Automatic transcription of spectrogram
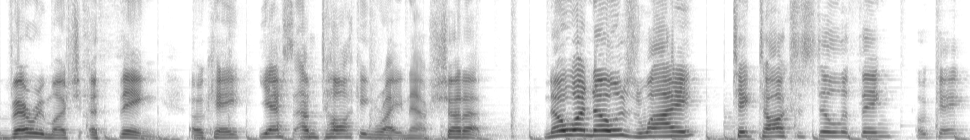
very much a thing, okay? Yes, I'm talking right now. Shut up. No one knows why TikToks is still a thing, okay?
